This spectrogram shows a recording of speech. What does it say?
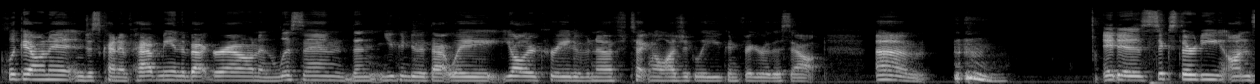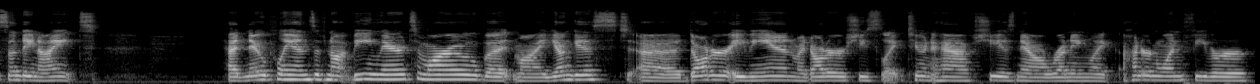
click on it and just kind of have me in the background and listen, then you can do it that way. Y'all are creative enough technologically, you can figure this out. Um, it is 6.30 on Sunday night. Had no plans of not being there tomorrow, but my youngest uh, daughter, Avian, my daughter, she's like two and a half. She is now running like 101 fever,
